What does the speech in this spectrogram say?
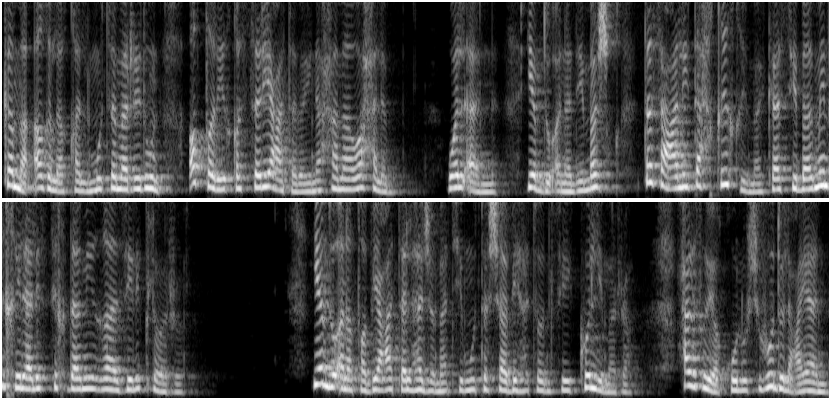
كما أغلق المتمردون الطريق السريعة بين حما وحلب. والآن يبدو أن دمشق تسعى لتحقيق مكاسب من خلال استخدام غاز الكلور. يبدو أن طبيعة الهجمات متشابهة في كل مرة حيث يقول شهود العيان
